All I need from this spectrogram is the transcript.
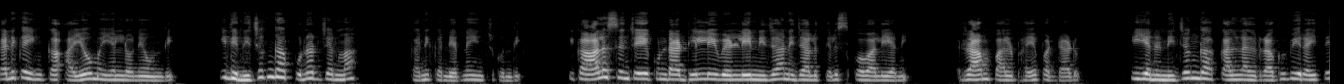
కనిక ఇంకా అయోమయంలోనే ఉంది. ఇది నిజంగా పునర్జన్మ? కనిక నిర్ణయించుకుంది. ఇక ఆలస్యం చేయకుండా ఢిల్లీ వెళ్ళి నిజానిజాలు తెలుసుకోవాలి అని రాంపాల్ భయపడ్డాడు. ఈయన నిజంగా కల్నల్ రఘువీర్ అయితే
